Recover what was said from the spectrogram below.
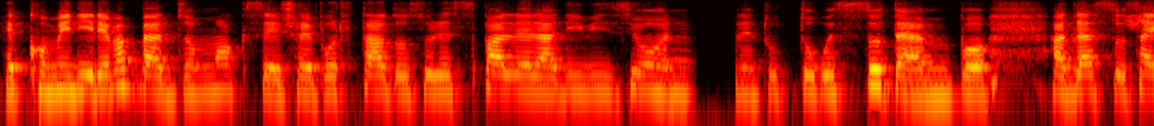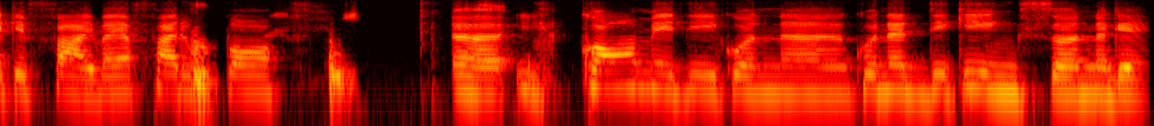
è come dire, vabbè, John Moxley ci hai portato sulle spalle la divisione tutto questo tempo, adesso sai che fai? Vai a fare un po' eh, il comedy con, con Eddie Kingston che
